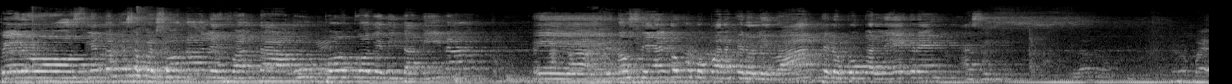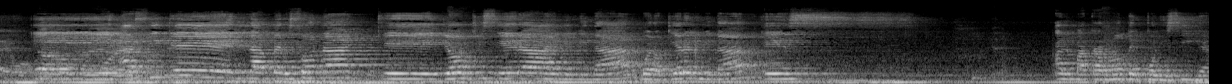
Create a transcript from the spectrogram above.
Pero siento que a esa persona le falta un poco de vitamina, eh, no sé, algo como para que lo levante, lo ponga alegre, así. Y así que la persona que yo quisiera eliminar, bueno, quiero eliminar es al macarrón del policía.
